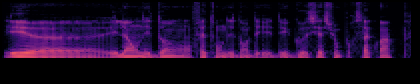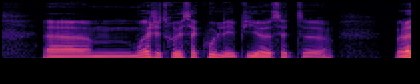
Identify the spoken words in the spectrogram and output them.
Et, euh, et là, on est dans, en fait, on est dans des, négociations pour ça, quoi. Euh, j'ai trouvé ça cool. Et puis cette, voilà,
